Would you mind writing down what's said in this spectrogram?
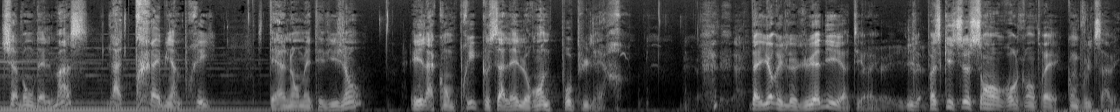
Chaban-Delmas l'a très bien pris. C'était un homme intelligent et il a compris que ça allait le rendre populaire. D'ailleurs, il le lui a dit à Thierry. Il- parce qu'ils se sont rencontrés, comme vous le savez.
